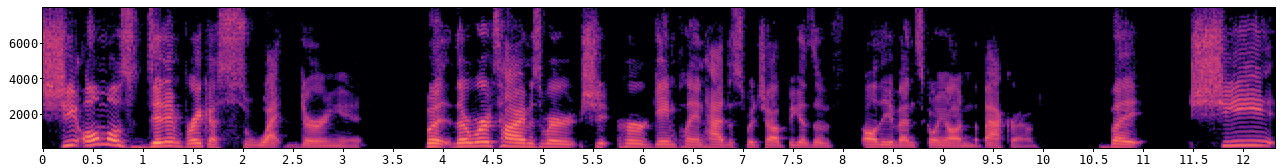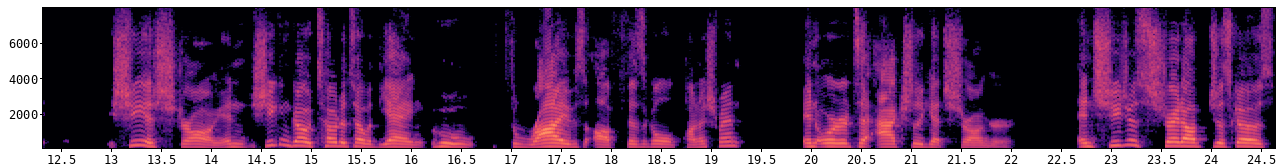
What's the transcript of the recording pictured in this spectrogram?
She almost didn't break a sweat during it. But there were times where she her game plan had to switch up because of all the events going on in the background. But she she is strong and she can go toe to toe with Yang, who thrives off physical punishment in order to actually get stronger. And she just straight up just goes,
